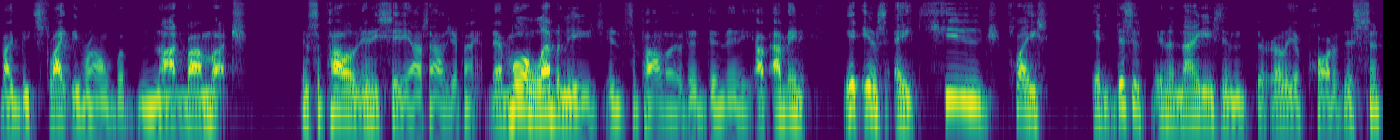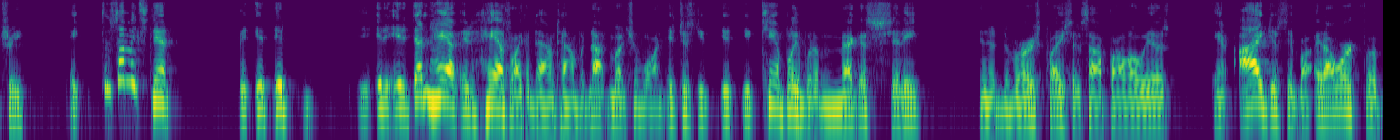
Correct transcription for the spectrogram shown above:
might be slightly wrong, but not by much. In Sao Paulo, than any city outside of Japan, there are more Lebanese in Sao Paulo than, than any. I, I mean, it is a huge place. And this is in the '90s, in the earlier part of this century. It, to some extent, it, it, it it, it doesn't have it has like a downtown, but not much of one. It just you you, you can't believe what a mega city in a diverse place that Sao Paulo is. And I just and I work for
